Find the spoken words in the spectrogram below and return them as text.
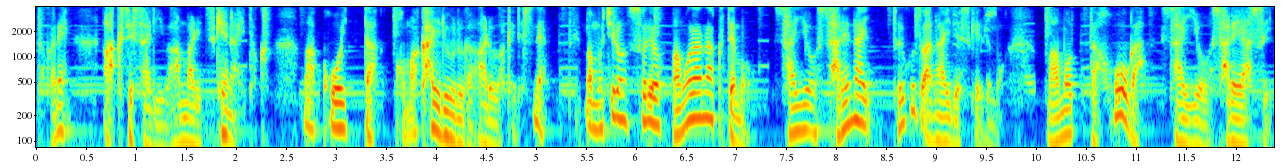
とかね、アクセサリーはあんまりつけないとか、まあ、こういった細かいルールがあるわけですね。まあ、もちろんそれを守らなくても採用されないということはないですけれども、守った方が採用されやすい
